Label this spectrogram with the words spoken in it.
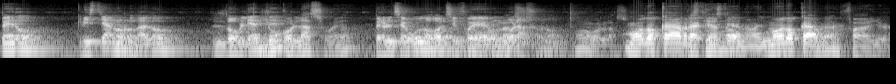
Pero Cristiano Ronaldo, el doblete, Y un golazo, ¿eh? pero el segundo gol sí fue Un un golazo. golazo, ¿no? Un golazo. Modo cabra, Cristiano. Cristiano. En modo cabra. fire.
